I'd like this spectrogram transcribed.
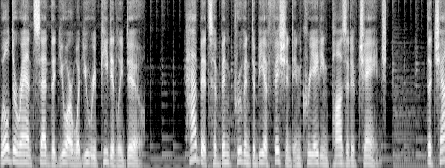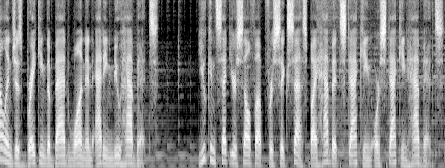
Will Durant said that you are what you repeatedly do. Habits have been proven to be efficient in creating positive change. The challenge is breaking the bad one and adding new habits. You can set yourself up for success by habit stacking or stacking habits.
